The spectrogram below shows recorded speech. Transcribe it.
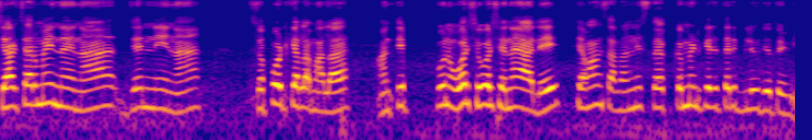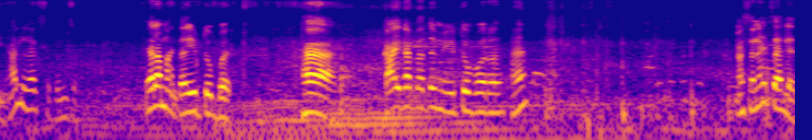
चार चार महिने ना ज्यांनी ना सपोर्ट केला मला आणि ते पुन्हा वर्ष वर्ष नाही आले त्या माणसाला नुसतं कमेंट केली तरी ब्ल्यू देतोय मी. आलं लक्षात तुमचं? याला म्हणतात युट्यूबवर हा. काय करता तुम्ही युट्यूबवर हा? असं नाही चालत.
